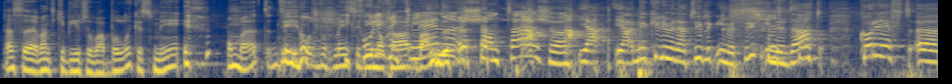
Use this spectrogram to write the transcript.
dat ze, want ik heb hier zo wat bolletjes mee om uit te delen voor Ik mensen voel die hier nog een haarbanden... kleine chantage. Ja, ja, nu kunnen we natuurlijk niet meer terug. Inderdaad, Cor heeft eh,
